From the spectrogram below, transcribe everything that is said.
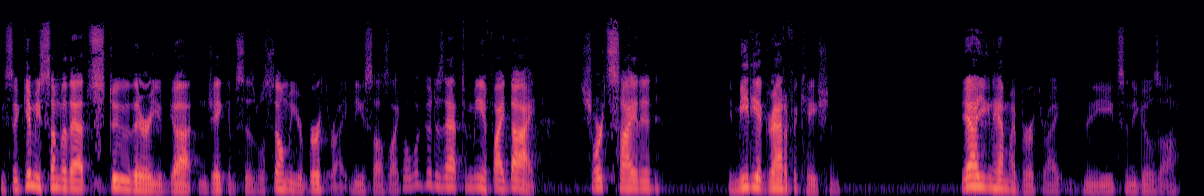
He said, Give me some of that stew there you've got. And Jacob says, Well, sell me your birthright. And Esau's like, Well, what good is that to me if I die? Short sighted, immediate gratification. Yeah, you can have my birthright. And then he eats and he goes off.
